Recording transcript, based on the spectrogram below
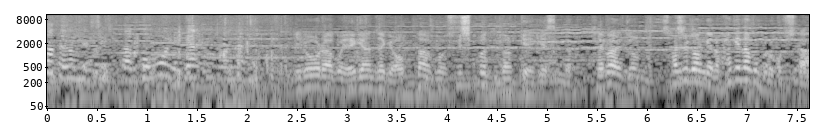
1호도 수사 대상 될수 있다. 그거 얘기하신 거는 1호라고 얘기한 적이 없다고 수십 번 넘게 얘기했습니다. 제발 좀 사실관계를 확인하고 물어봅시다.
